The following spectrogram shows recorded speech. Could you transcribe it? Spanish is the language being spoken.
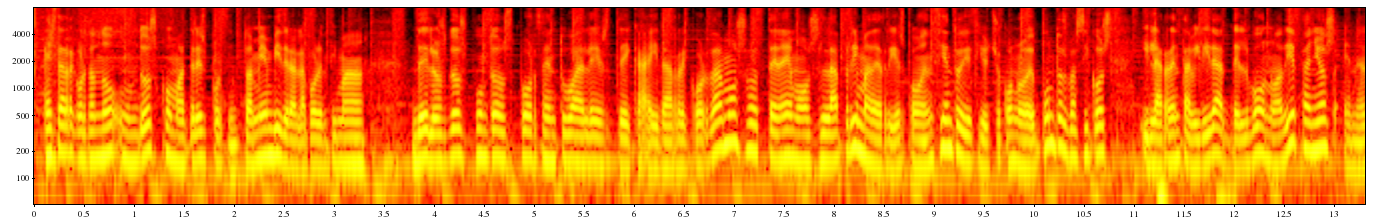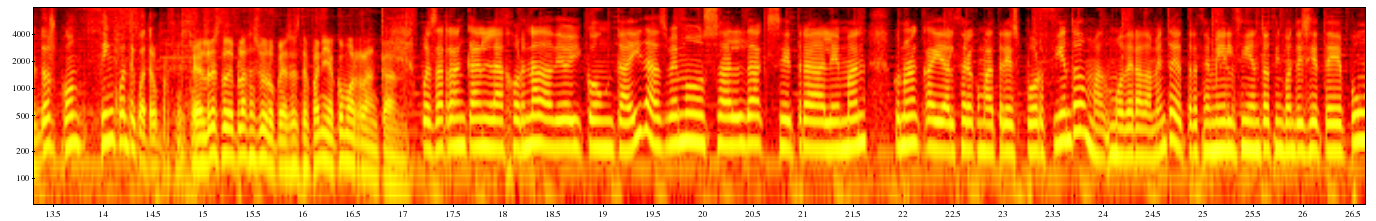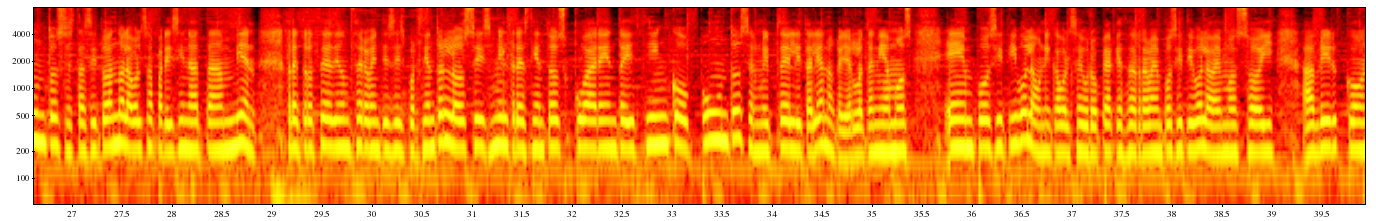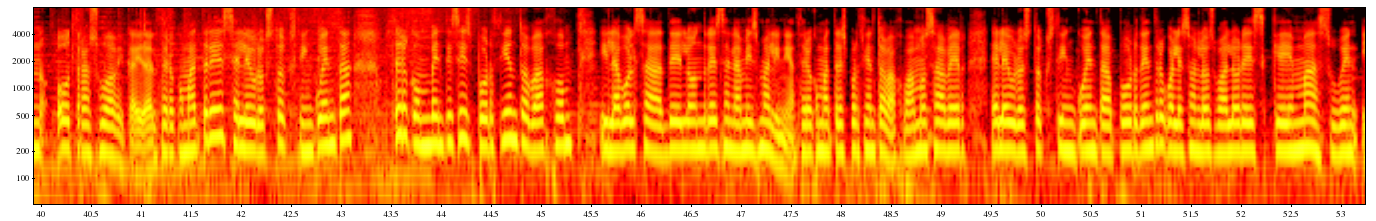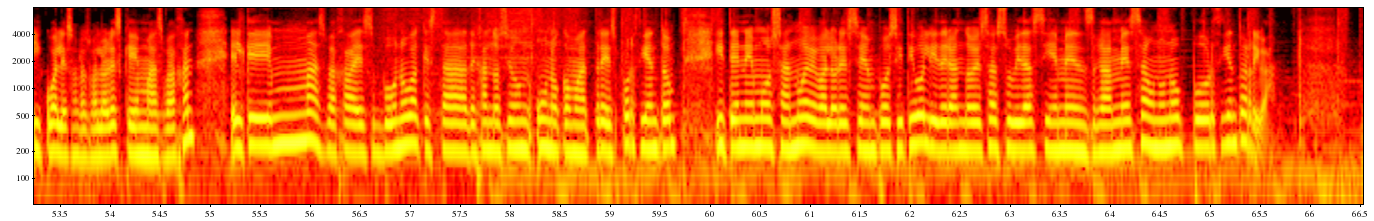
está recortando un 2,3%. También Vidrala por encima de los dos puntos porcentuales de caída. Recordamos, obtenemos la prima de riesgo en 118,9 puntos básicos y la rentabilidad del bono a 10 años en el 2,54%. El resto de plazas europeas, Estefanía, ¿cómo arrancan? Pues arrancan la jornada de hoy con caídas. Vemos al DAX Etra alemán con una caída del 0,3%, moderadamente, de 13.157 puntos. Se está situando la bolsa parisina también. Retrocede un 0,26% en los 6.345 puntos el MIP del italiano, que ayer lo teníamos en positivo, la única bolsa europea que cerraba en positivo, la vemos hoy abrir con otra suave caída del 0,3, el Eurostox 50, 0,26% abajo y la bolsa de Londres en la misma línea, 0,3% abajo. Vamos a ver el Eurostox 50 por dentro, cuáles son los valores que más suben y cuáles son los valores que más bajan. El que más baja es Bonova, que está dejándose un 1,3% y tenemos a nueve valores en positivo liderando esas subidas siempre Gamesa un 1% arriba.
